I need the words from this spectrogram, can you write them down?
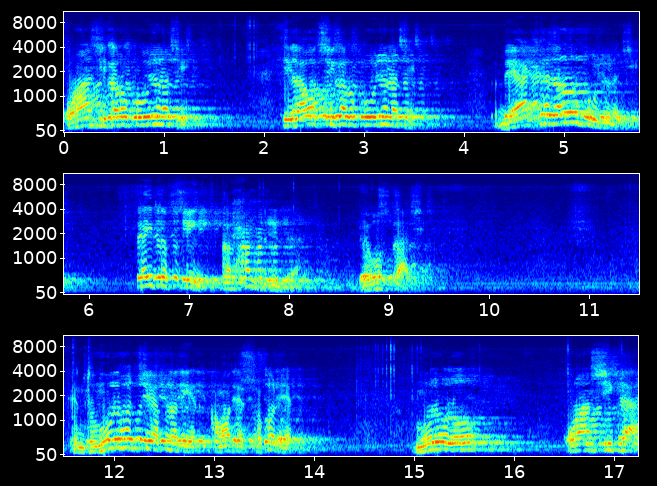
কোরআন শেখারও প্রয়োজন আছে, তিলাওয়াত শেখারও প্রয়োজন আছে, ব্যাখ্যা জানারও প্রয়োজন আছে। তাই তফসির আলহামদুলিল্লাহ, ব্যবস্থা আছে। কিন্তু মূল হচ্ছে আপনাদের, আমাদের সকলের, মূল হলো কোরআন শিখা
